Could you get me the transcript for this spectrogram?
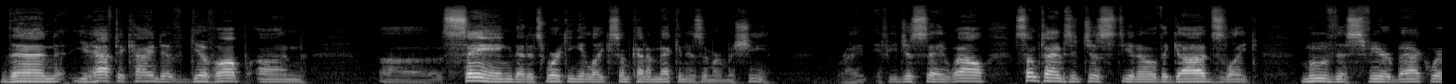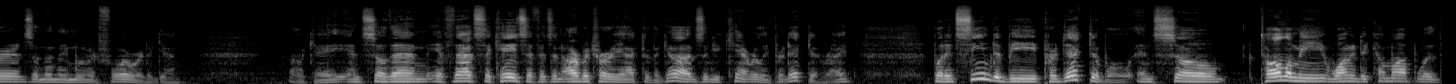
then you have to kind of give up on uh, saying that it's working in like some kind of mechanism or machine, right? If you just say, well, sometimes it just, you know, the gods like move the sphere backwards and then they move it forward again. Okay, and so then if that's the case, if it's an arbitrary act of the gods, then you can't really predict it, right? But it seemed to be predictable, and so Ptolemy wanted to come up with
